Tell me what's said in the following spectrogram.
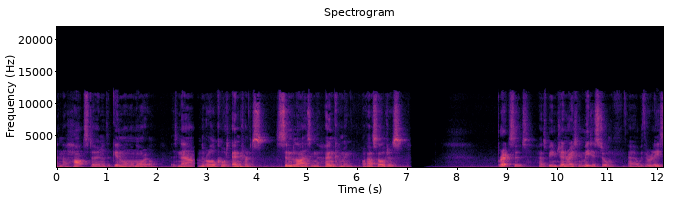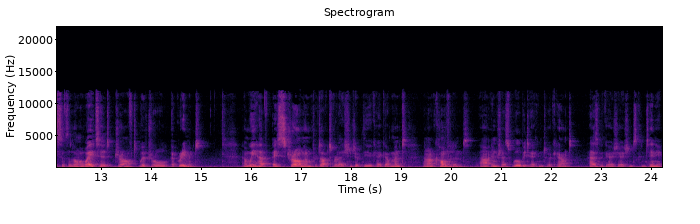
And the heartstone of the Gilmore Memorial is now in the Royal Court entrance, symbolising the homecoming of our soldiers. Brexit has been generating a media storm uh, with the release of the long-awaited draft withdrawal agreement. And we have a strong and productive relationship with the UK government and I'm confident our interests will be taken into account as negotiations continue.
